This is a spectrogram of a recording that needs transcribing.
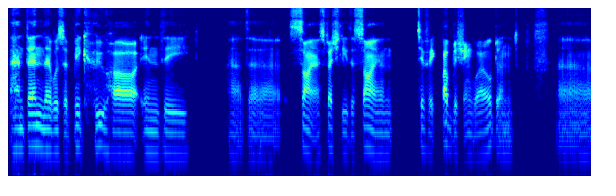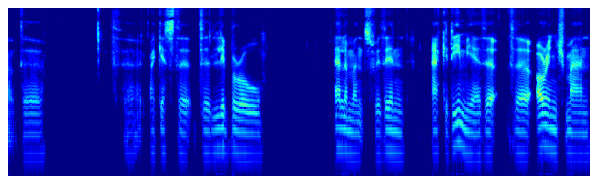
And then there was a big hoo ha in the uh, the science, especially the scientific publishing world, and uh, the, the I guess the the liberal elements within academia that the Orange Man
